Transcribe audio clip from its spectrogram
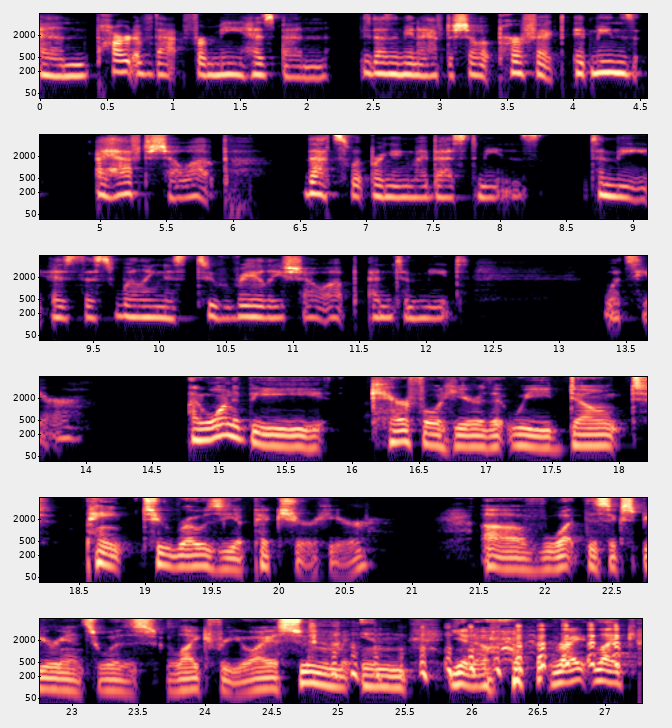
And part of that for me has been it doesn't mean I have to show up perfect, it means I have to show up. That's what bringing my best means to me is this willingness to really show up and to meet what's here. I want to be careful here that we don't paint too rosy a picture here of what this experience was like for you. I assume in, you know, right? Like,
